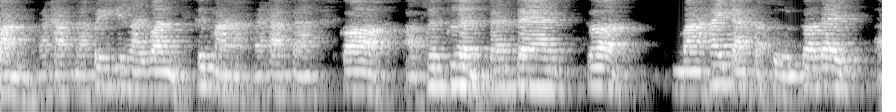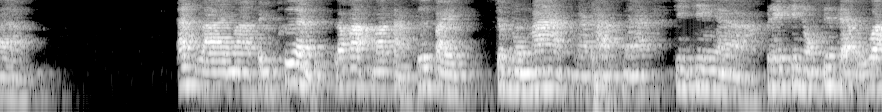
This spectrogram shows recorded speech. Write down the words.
วันนะครับนะปริทินรายวันขึ้นมานะครับนะก็เพื่อนเพื่อนๆ แฟนๆ ก็มาให้การสนับสนุนก็ได้อ่าแอดไลน์มาเป็นเพื่อน แล้วก็มาสั่งซื้อไปจำนวนมากนะครับนะจริงๆอ่าปริทินของสินแสอูว่า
